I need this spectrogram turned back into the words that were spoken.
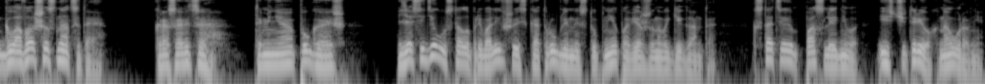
Глава 16. «Красавица, ты меня пугаешь». Я сидел, устало привалившись к отрубленной ступне поверженного гиганта. Кстати, последнего, из четырех на уровне.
